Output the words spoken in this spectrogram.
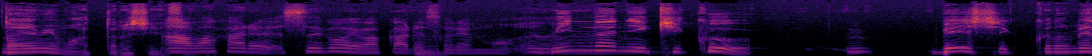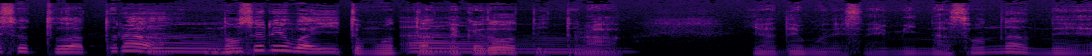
悩みもあったらしいんですよ。あわかる。すごいわかる、うん。それも、うみんなに聞くんベーシックなメソッドだったらうん。載せればいいと思ったんだけどって言ったらうんいやでもですねみんなそんなんね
